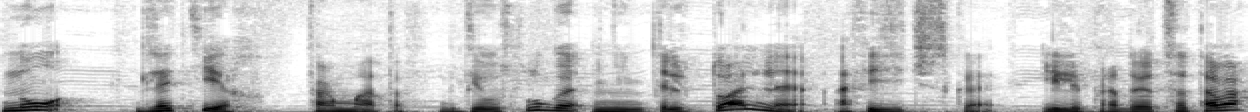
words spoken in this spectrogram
но для тех форматов, где услуга не интеллектуальная, а физическая или продается товар,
